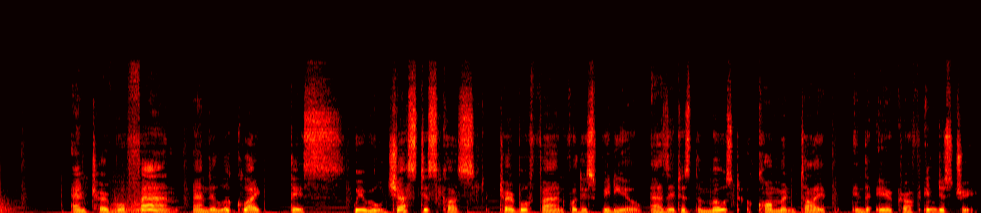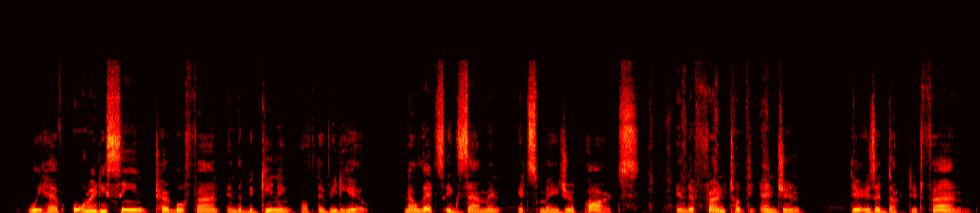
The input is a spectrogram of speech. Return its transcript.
and turbofan, and they look like this. We will just discuss turbofan for this video as it is the most common type in the aircraft industry. We have already seen turbofan in the beginning of the video. Now let's examine its major parts. In the front of the engine, there is a ducted fan.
